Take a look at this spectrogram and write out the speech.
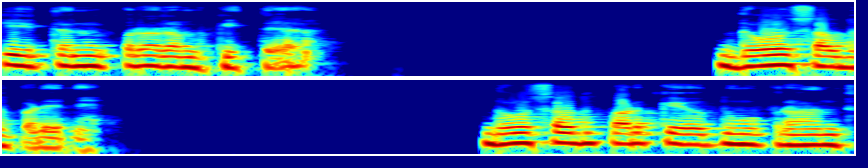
ਕੀਰਤਨ ਪ੍ਰਾਰੰਭ ਕੀਤਾ ਦੋ ਸ਼ਬਦ ਪੜ੍ਹੇ ਨੇ। ਦੋ ਸ਼ਬਦ ਪੜ੍ਹ ਕੇ ਉਦੋਂ ਉਪਰੰਤ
